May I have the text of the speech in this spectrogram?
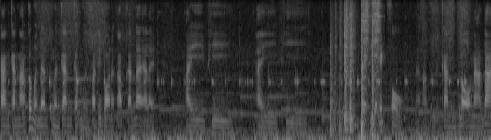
การกันน้ำก็เหมือนเดิมเหมือนกันกับเหมือนปาร์ตี้บอลนะครับ กันได้อะไร IP IP IPX4 นะครับในการละอองน้ำได้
